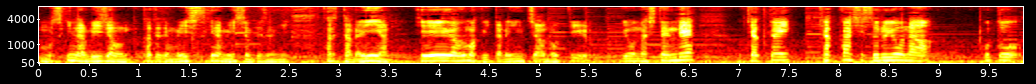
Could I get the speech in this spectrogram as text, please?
もう好きなビジョン立ててもいいし、好きなミッション別に立てたらいいやんと。経営がうまくいったらいいんちゃうのっていうような視点で、客体、客観視するようなこと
